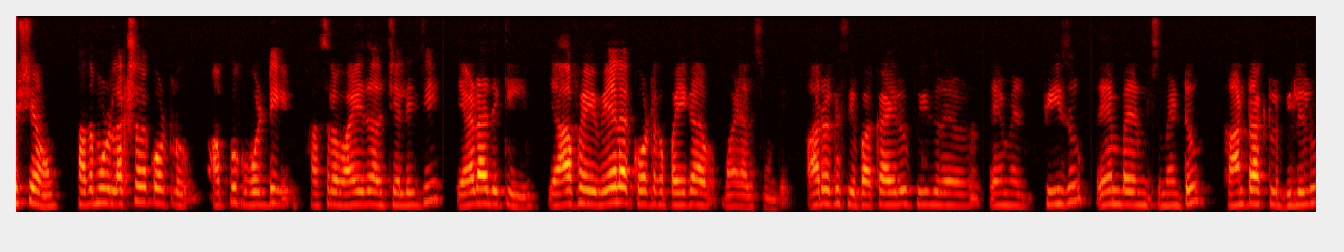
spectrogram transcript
విషయం పదమూడు లక్షల కోట్లు అప్పుకు వడ్డీ అసలు వాయిదాలు చెల్లించి ఏడాదికి యాభై వేల కోట్లకు పైగా మోయాల్సి ఉంది. ఆరోగ్యశ్రీ బకాయిలు ఫీజు ఫీజు రియంబర్స్మెంట్ కాంట్రాక్టుల బిల్లులు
